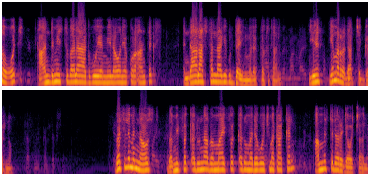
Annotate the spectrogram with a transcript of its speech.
ሰዎች ከአንድ ሚስት በላይ አግቡ የሚለውን የቁርአን ጥቅስ እንደ አላስፈላጊ ጉዳይ ይመለከቱታል። ይህ የመረዳት ችግር ነው። በእስልምና ውስጥ በሚፈቀዱና በማይፈቀዱ መደቦች መካከል አምስት ደረጃዎች አሉ።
